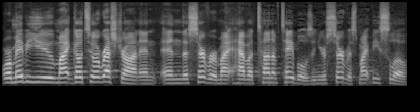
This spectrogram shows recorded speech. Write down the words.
Or maybe you might go to a restaurant and, and the server might have a ton of tables and your service might be slow.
